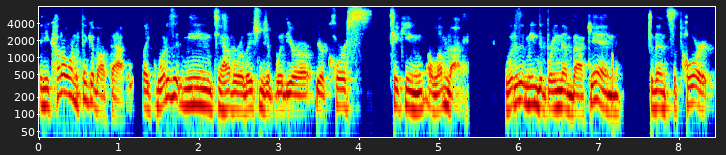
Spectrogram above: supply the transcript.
And you kind of want to think about that. Like, what does it mean to have a relationship with your, your course taking alumni? What does it mean to bring them back in to then support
